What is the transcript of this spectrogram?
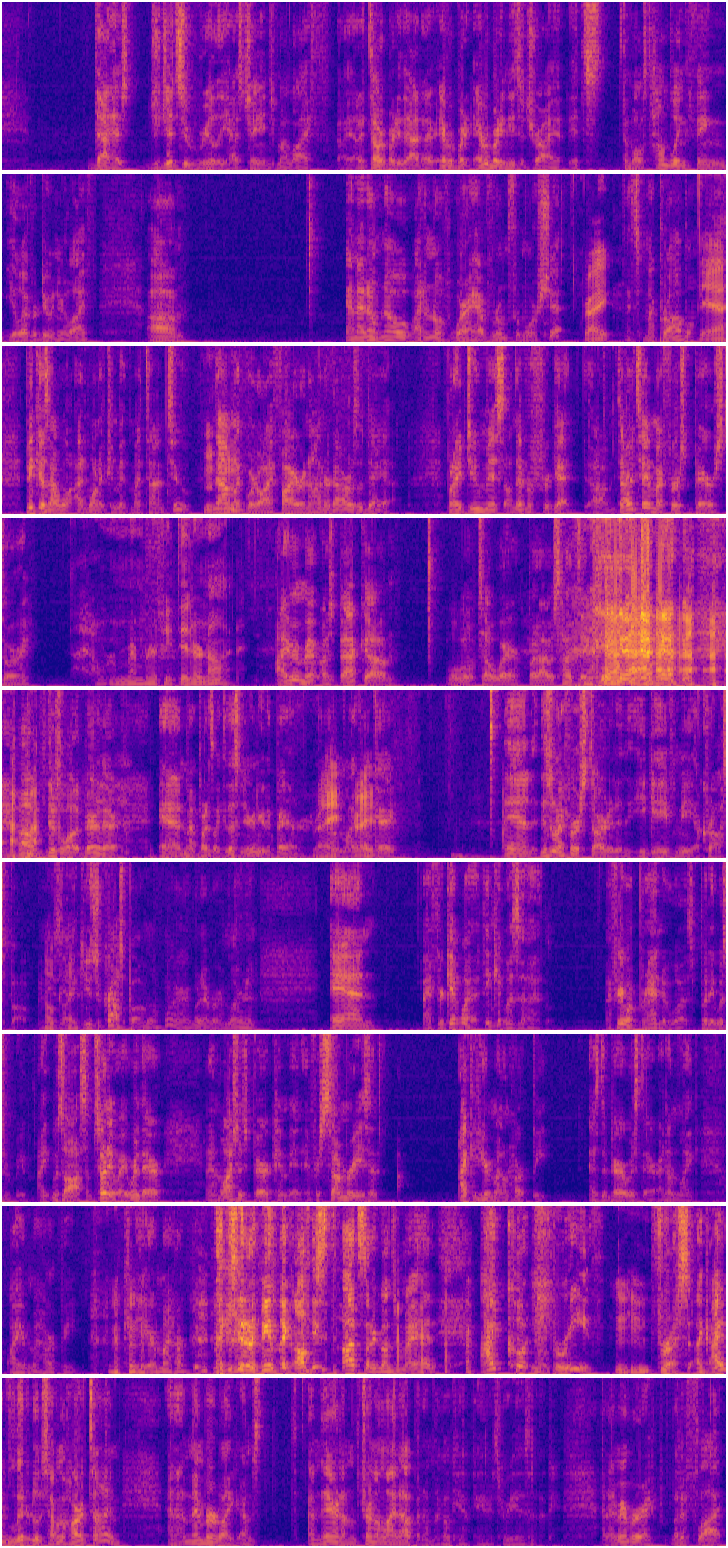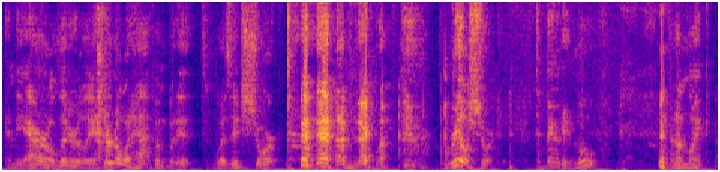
That has jujitsu really has changed my life I, I tell everybody that I, everybody everybody needs to try it it's the most humbling thing you'll ever do in your life um, and i don't know i don't know where i have room for more shit Right. that's my problem Yeah. because I want I'd want to commit my time too. Now I'm like, where do I fire in 100 hours a day at? But I do miss. I'll never forget. Um, did I tell you my first bear story? I don't remember if you did or not. I remember I was back. Um, well, we won't tell where, but I was hunting. um, there's a lot of bear there, and my buddy's like, "Listen, you're gonna get a bear." And Right, I'm like, right. "Okay." And this is when I first started, and he gave me a crossbow. And He's Okay. like, "Use a crossbow." I'm like, "All right, whatever. I'm learning." And I forget what I think it was a, I forget what brand it was, but it was it was awesome. So anyway, we're there, and I'm watching this bear come in, and for some reason, I could hear my own heartbeat as the bear was there, and I'm like, oh, I hear my heartbeat. Can you hear my heartbeat? Like, you know what I mean? Like all these thoughts that are going through my head. I couldn't breathe mm-hmm. for a like. I literally was having a hard time, and I remember like I'm I'm there and I'm trying to line up, and I'm like, okay, okay, that's where he is. Okay. And I remember I let it fly, and the arrow literally, I don't know what happened, but it was it short. I mean, I, real short. The bear didn't move. And I'm like,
